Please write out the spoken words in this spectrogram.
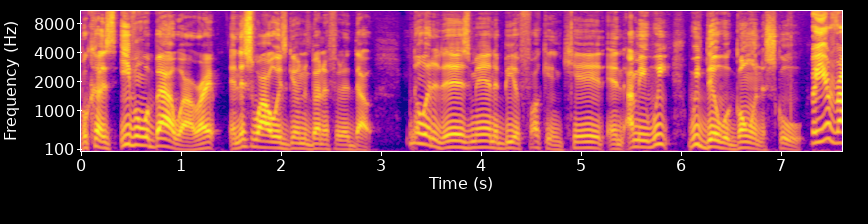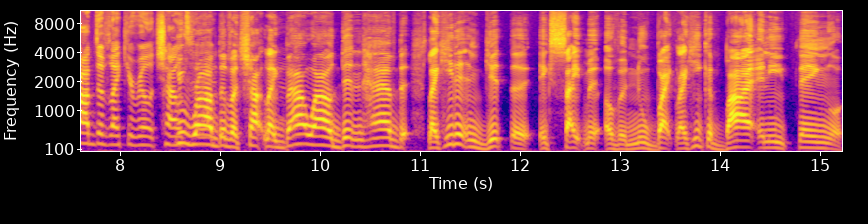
Because even with Bow Wow, right, and this is why I always give him the benefit of the doubt. You know what it is, man, to be a fucking kid, and I mean we we deal with going to school. But you're robbed of like your real childhood. You robbed of a child. Like Bow Wow didn't have the like he didn't get the excitement of a new bike. Like he could buy anything or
